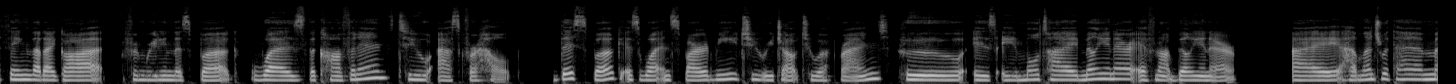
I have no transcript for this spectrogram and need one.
thing that I got from reading this book was the confidence to ask for help. This book is what inspired me to reach out to a friend who is a multi-millionaire, if not billionaire. I had lunch with him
